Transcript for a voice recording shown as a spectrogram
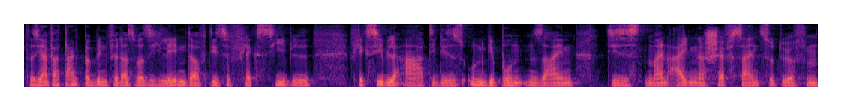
dass ich einfach dankbar bin für das, was ich leben darf, diese flexibel, flexible Art, dieses ungebunden sein, dieses mein eigener Chef sein zu dürfen,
